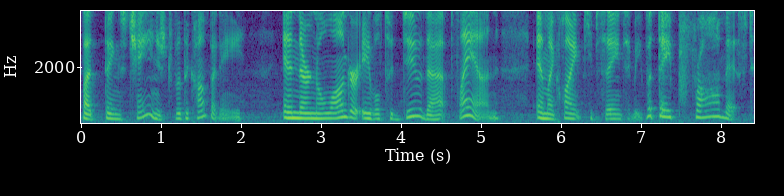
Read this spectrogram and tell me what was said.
But things changed with the company, and they're no longer able to do that plan. And my client keeps saying to me, but they promised,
